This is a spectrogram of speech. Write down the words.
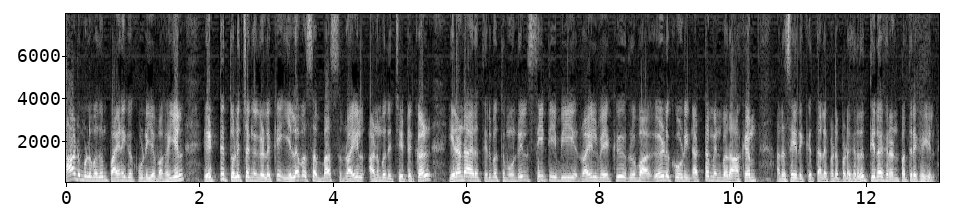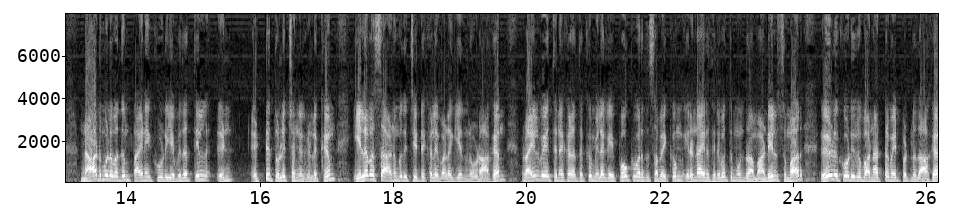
நாடு முழுவதும் பயணிக்கக்கூடிய வகையில் எட்டு தொழிற்சங்கங்களுக்கு இலவச பஸ் ரயில் அனுமதி சீட்டுகள் இரண்டாயிரத்தி இருபத்தி மூன்றில் சிடிபி ரயில்வேக்கு ரூபாய் ஏழு கோடி நட்டம் என்பதாக அந்த செய்திக்கு தலைப்பிடப்படுகிறது. தினகரன் பத்திரிகையில் நாடு முழுவதும் பயணிக்கக்கூடிய விதத்தில் எட்டு தொழிற்சங்கங்களுக்கு இலவச அனுமதி சீட்டுகளை வழங்கியதனூடாக ரயில்வே திணைக்களத்துக்கும் இலங்கை போக்குவரத்து சபைக்கும் இரண்டாயிரத்தி இருபத்தி மூன்றாம் ஆண்டில் சுமார் ஏழு கோடி ரூபாய் நட்டம் ஏற்பட்டுள்ளதாக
